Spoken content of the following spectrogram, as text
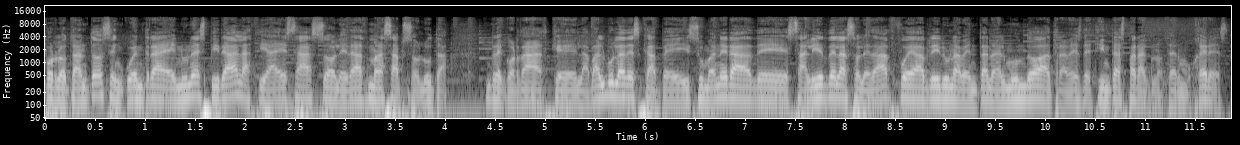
por lo tanto se encuentra en una espiral hacia esa soledad más absoluta. Recordad que la válvula de escape y su manera de salir de la soledad fue abrir una ventana al mundo a través de cintas para conocer mujeres.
